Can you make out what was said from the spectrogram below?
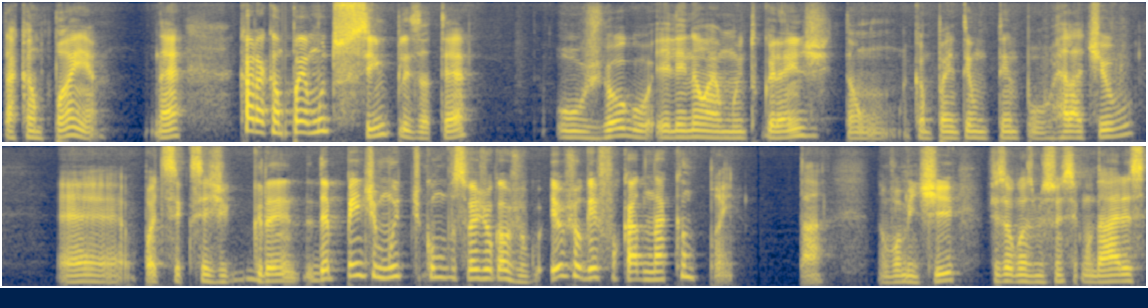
da campanha, né? Cara, a campanha é muito simples até. O jogo ele não é muito grande, então a campanha tem um tempo relativo. É, pode ser que seja grande, depende muito de como você vai jogar o jogo. Eu joguei focado na campanha, tá? Não vou mentir, fiz algumas missões secundárias,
